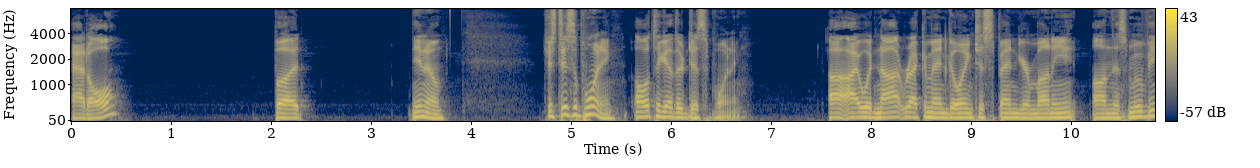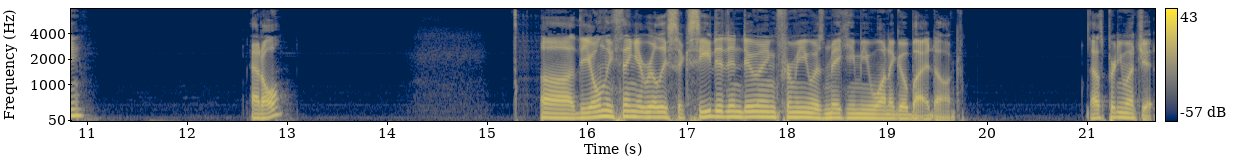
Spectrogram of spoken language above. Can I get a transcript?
at all. But, you know, just disappointing. Altogether disappointing. Uh, I would not recommend going to spend your money on this movie at all. Uh, the only thing it really succeeded in doing for me was making me want to go buy a dog. That's pretty much it.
